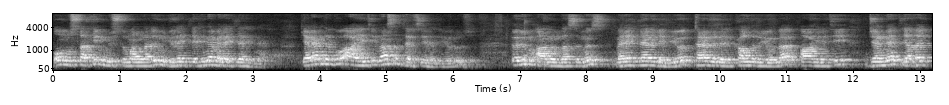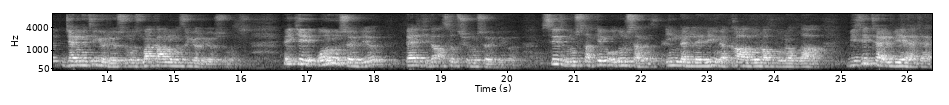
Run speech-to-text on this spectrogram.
o mustakim Müslümanların yüreklerine melekler iner. Genelde bu ayeti nasıl tefsir ediyoruz? Ölüm anındasınız, melekler geliyor, perdeleri kaldırıyorlar, ahireti, cennet ya da cenneti görüyorsunuz, makamınızı görüyorsunuz. Peki onu mu söylüyor? Belki de asıl şunu söylüyor. Siz mustakim olursanız innellezine kalu rabbunallah bizi terbiye eden,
